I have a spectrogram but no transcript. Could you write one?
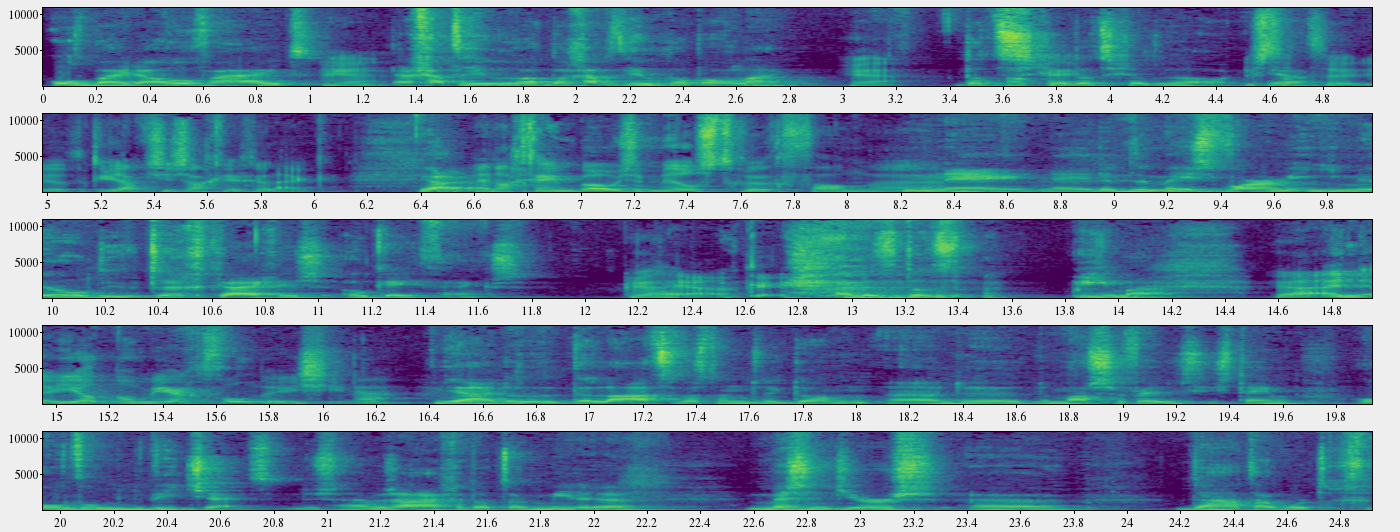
of bij de overheid, Ja. dan, gaat het heel, rap- dan gaat het heel rap offline. Ja. Dat, scheelt, dat scheelt wel. Dus ja. dat, eh, dat reactie zag je gelijk. ja. En dan geen boze mails terug van... eh, Nee, nee de, de meest warme e-mail die we terugkrijgen is oké, thanks. Ja, ja, oké. Dat, dat is prima. Ja, en je had nog meer gevonden in China? Ja, de, de laatste was dan natuurlijk dan eh, de, de mass surveillance systeem rondom de WeChat. Dus hè, we zagen dat er meerdere messengers eh, data wordt ge-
